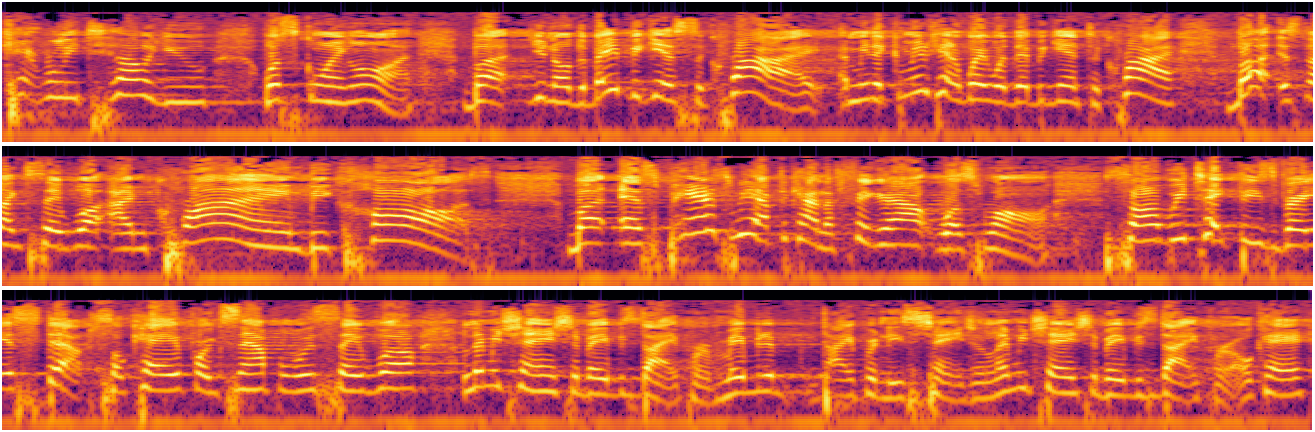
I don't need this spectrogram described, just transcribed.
can't really tell you what's going on. But, you know, the baby begins to cry. I mean, they communicate in a way where they begin to cry, but it's like to say, Well, I'm crying because. But as parents, we have to kind of figure out what's wrong. So we take these various steps, okay? For example, we say, well, let me change the baby's diaper. Maybe the diaper needs changing. Let me change the baby's diaper, okay?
